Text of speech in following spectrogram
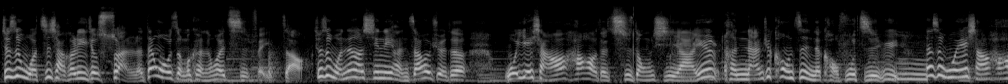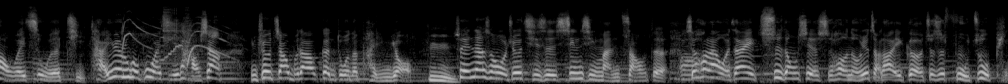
就是我吃巧克力就算了，但我怎么可能会吃肥皂？就是我那时候心里很糟，会觉得我也想要好好的吃东西啊，因为很难去控制你的口腹之欲，但是我也想要好好维持我的体态，因为如果不维持，好像你就交不到更多的朋友。嗯，所以那时候我就其实心情蛮糟的。所以后来我在吃东西的时候呢，我就找到一个就是辅助品，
